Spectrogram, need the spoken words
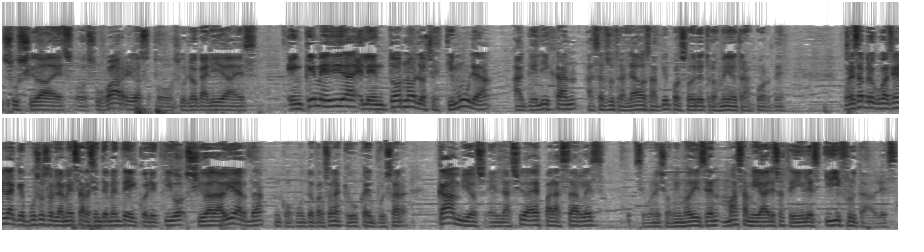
sus ciudades o sus barrios o sus localidades? ¿En qué medida el entorno los estimula a que elijan hacer sus traslados a pie por sobre otros medios de transporte? Con esa preocupación es la que puso sobre la mesa recientemente el colectivo Ciudad Abierta, un conjunto de personas que busca impulsar cambios en las ciudades para hacerles, según ellos mismos dicen, más amigables, sostenibles y disfrutables.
